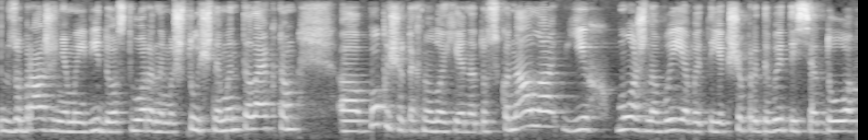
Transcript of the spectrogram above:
зображеннями і відео, створеними штучним інтелектом. Е, Поки що технологія недосконала, їх можна виявити, якщо придивитися до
